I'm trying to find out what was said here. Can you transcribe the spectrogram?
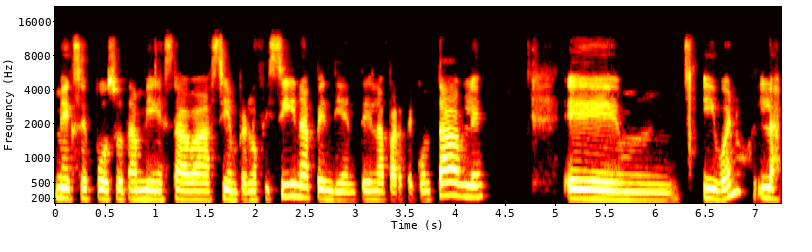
mi ex esposo también estaba siempre en la oficina, pendiente en la parte contable. Em, y bueno, las,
